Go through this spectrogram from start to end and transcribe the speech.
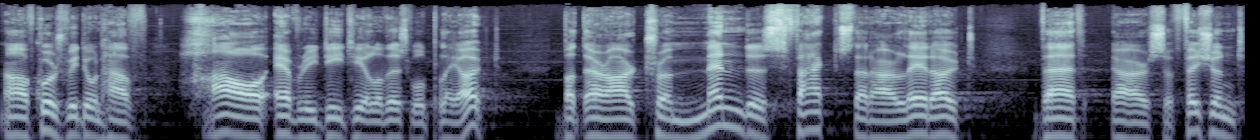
Now, of course, we don't have how every detail of this will play out, but there are tremendous facts that are laid out that are sufficient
